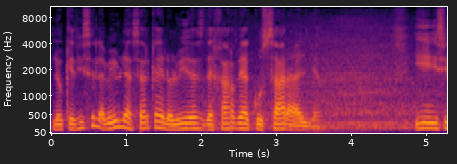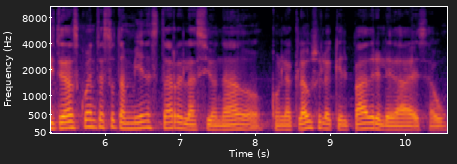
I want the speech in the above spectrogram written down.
lo que dice la Biblia acerca del olvido es dejar de acusar a alguien. Y si te das cuenta, esto también está relacionado con la cláusula que el padre le da a Esaú.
